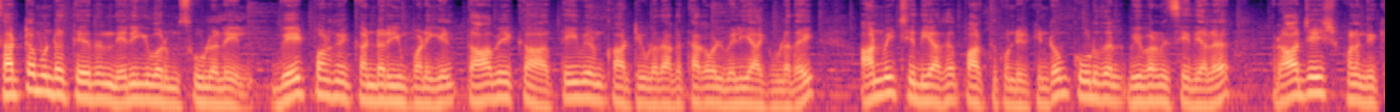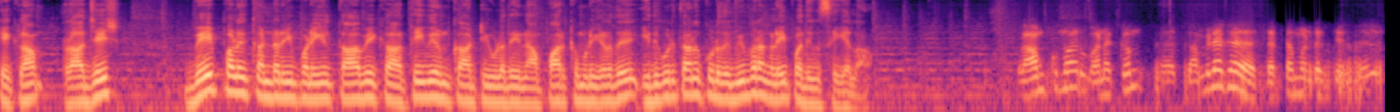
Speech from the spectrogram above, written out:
சட்டமன்ற தேர்தல் நெருங்கி வரும் சூழலில் வேட்பாளர்களை கண்டறியும் பணியில் தாவேகா தீவிரம் காட்டியுள்ளதாக தகவல் வெளியாகியுள்ளதை அண்மை செய்தியாக பார்த்துக் கொண்டிருக்கின்றோம். கூடுதல் விவரண செய்தியாளர் ராஜேஷ் வழங்க கேட்கலாம். ராஜேஷ் வேட்பாளர் கண்டறியும் பணியில் தாவேகா தீவிரம் காட்டியுள்ளதை நாம் பார்க்க முடிகிறது. இது குறித்தான கூடுதல் விவரங்களை பதிவு செய்யலாம். ராம்குமார் வணக்கம். தமிழக சட்டமன்ற தேர்தல்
